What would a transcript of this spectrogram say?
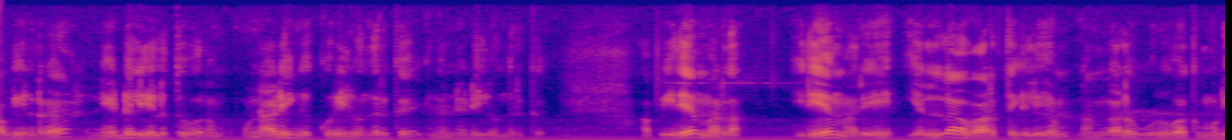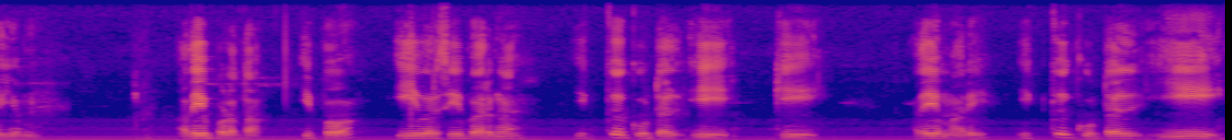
அப்படின்ற நெடில் எழுத்து வரும். முன்னாடி இங்கே குறில் வந்திருக்கு இங்கே நெடில் வந்திருக்கு. அப்போ இதே மாதிரி தான் இதே மாதிரி எல்லா வார்த்தைகளையும் நம்மளால் உருவாக்க முடியும். அதே போல தான் இப்போது ஈ வரிசை பாருங்க. இக்கு கூட்டல் இ கி. அதே மாதிரி இக்கு கூட்டல் இ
